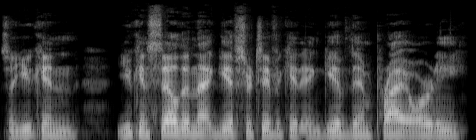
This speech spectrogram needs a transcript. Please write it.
so you can you can sell them that gift certificate and give them priority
